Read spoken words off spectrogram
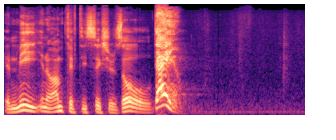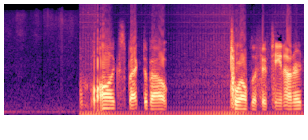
And me, you know, I'm 56 years old. Damn! I'll expect about 12 to 1500.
